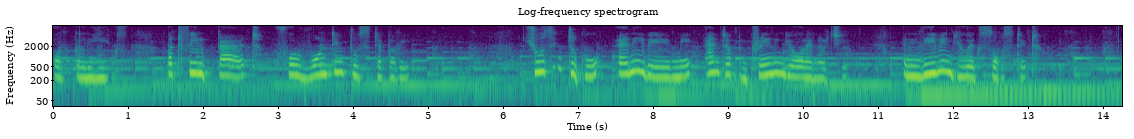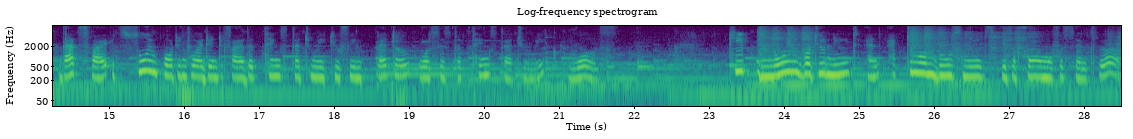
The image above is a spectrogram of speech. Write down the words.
or colleagues but feel bad for wanting to step away. Choosing to go anyway may end up draining your energy and leaving you exhausted. That's why it's so important to identify the things that make you feel better versus the things that you make worse. Keep knowing what you need and acting on those needs is a form of a self love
